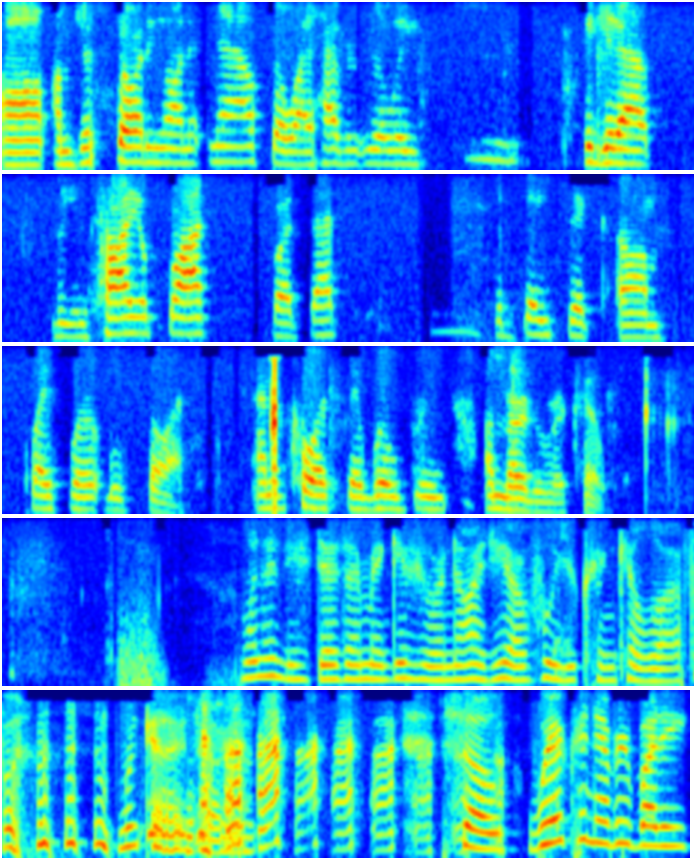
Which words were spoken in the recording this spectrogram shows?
Uh, I'm just starting on it now, so I haven't really figured out the entire plot, but that's the basic um, place where it will start. And of course, there will be a murderer too. One of these days, I may give you an idea of who you can kill off. what can I tell you? So, where can everybody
